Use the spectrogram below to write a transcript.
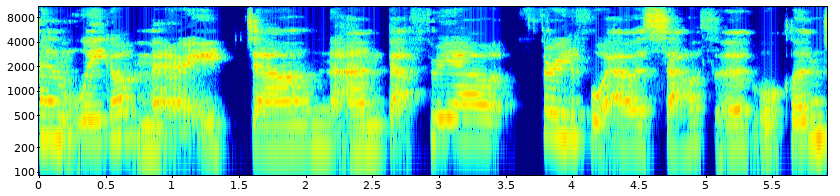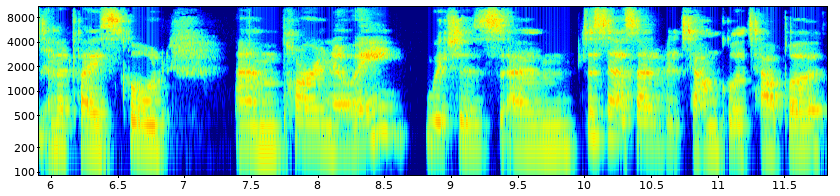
Um, we got married down um, about three hour, three to four hours south of Auckland in a place called um, Poronui, which is um, just outside of a town called Taupo,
